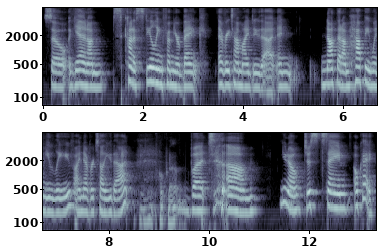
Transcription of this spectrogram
So again, I'm kind of stealing from your bank every time I do that. And not that I'm happy when you leave. I never tell you that. Mm-hmm. Hope not. But, um, you know, just saying, okay,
